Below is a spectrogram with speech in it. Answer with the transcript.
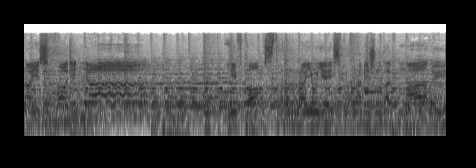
на исходе дня. И в том строю есть промежуток малый.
